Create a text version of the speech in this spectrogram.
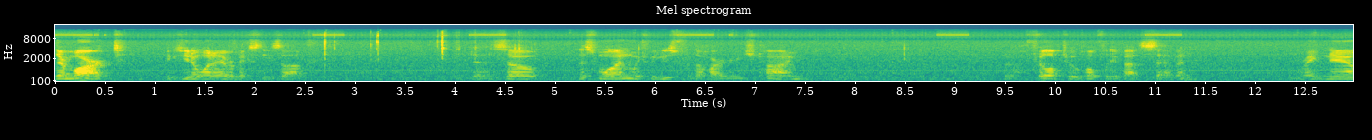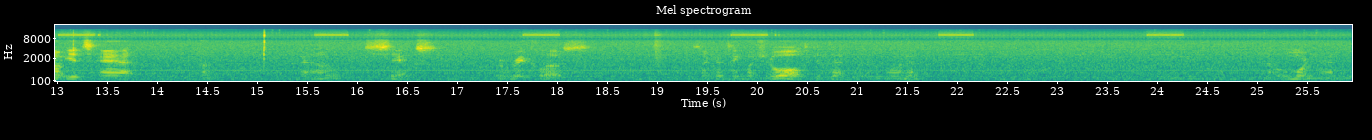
They're marked because you don't want to ever mix these up. And, uh, so this one, which we use for the hardener each time, will fill up to hopefully about seven. And right now it's at about six. We're very close. It's not going to take much at all to get that where we want it. A little more than that no,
